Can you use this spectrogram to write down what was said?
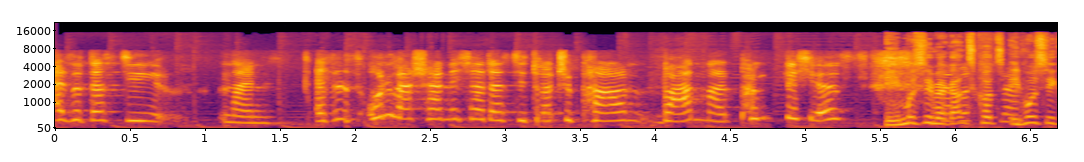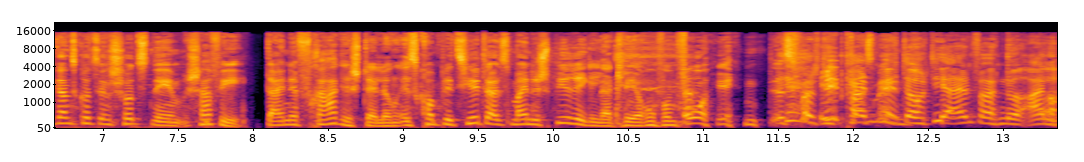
also dass die, nein. Es ist unwahrscheinlicher, dass die Deutsche Bahn, Bahn mal pünktlich ist. Ich muss dich mal Da ganz kurz, ich muss dich ganz kurz in Schutz nehmen. Schaffi, deine Fragestellung ist komplizierter als meine Spielregelerklärung von vorhin. Das versteht Ich kein passe mich Mensch. doch dir einfach nur an.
